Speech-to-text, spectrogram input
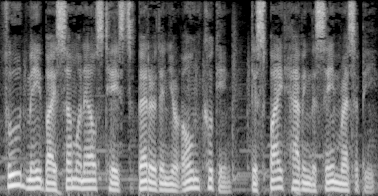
Food made by someone else tastes better than your own cooking, despite having the same recipe.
